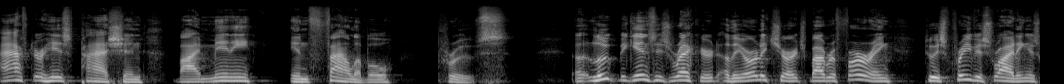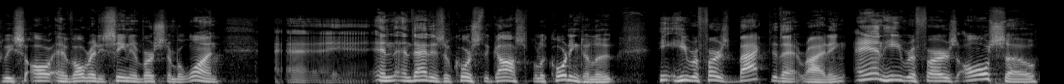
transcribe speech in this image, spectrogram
after his passion by many infallible proofs. Uh, Luke begins his record of the early church by referring to his previous writing, as we have already seen in verse number one, and, and that is, of course, the gospel according to Luke. He, he refers back to that writing, and he refers also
